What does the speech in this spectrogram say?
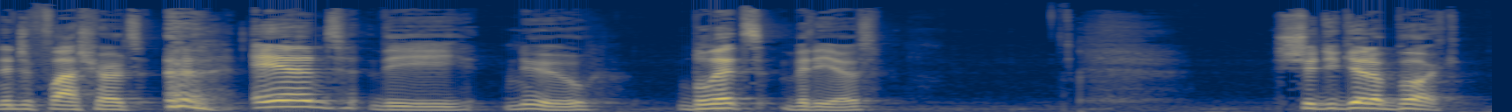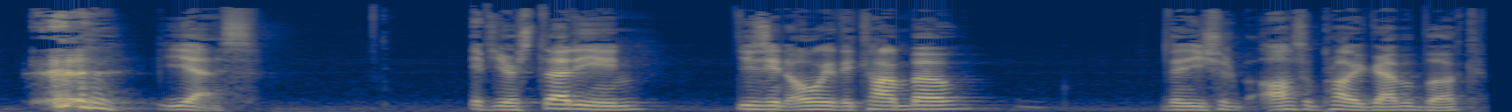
Ninja Flashcards, and the new Blitz videos. Should you get a book? yes. If you're studying using only the combo, then you should also probably grab a book.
